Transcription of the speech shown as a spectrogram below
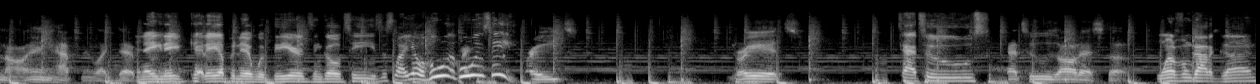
no, it ain't happening like that. and they they they up in there with beards and goatees. It's like, yo, who who is he? braids, dreads, Tattoos. tattoos, all that stuff. One of them got a gun.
